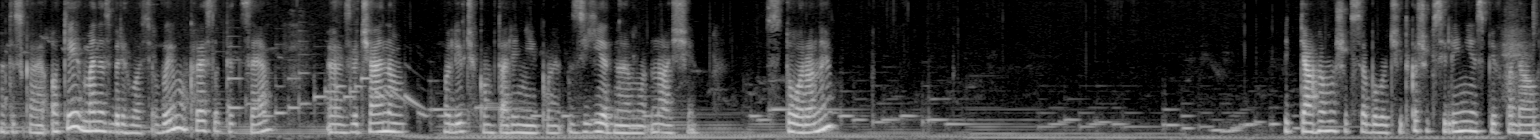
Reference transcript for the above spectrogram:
Натискаю ОК, в мене зберіглося. Ви креслите це е, звичайним олівчиком та лінійкою. З'єднуємо наші сторони. Підтягуємо, щоб все було чітко, щоб всі лінії співпадали.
